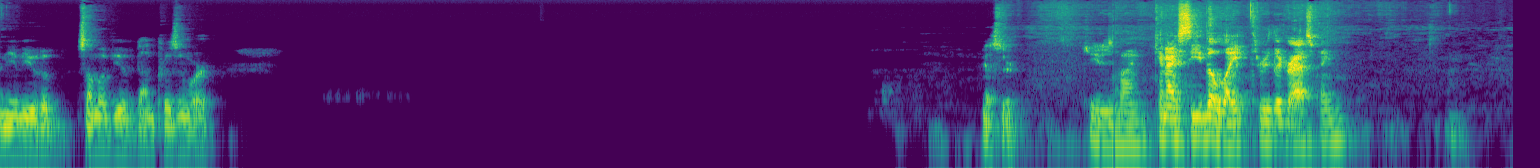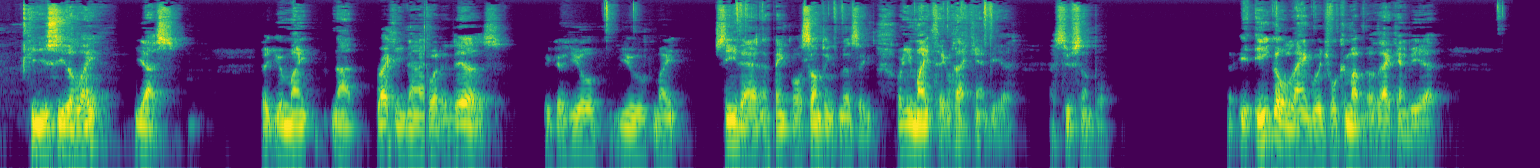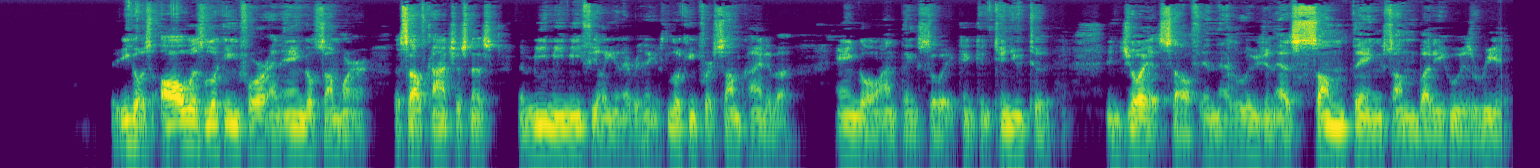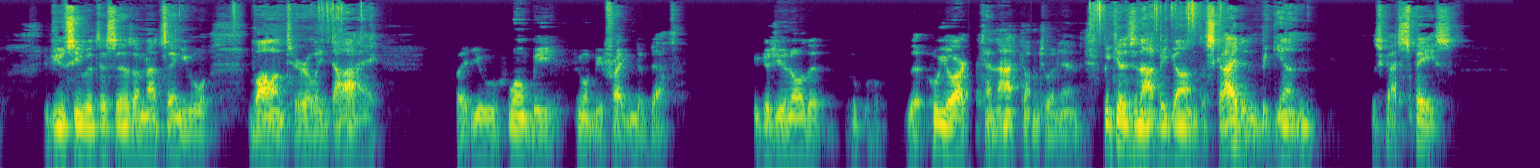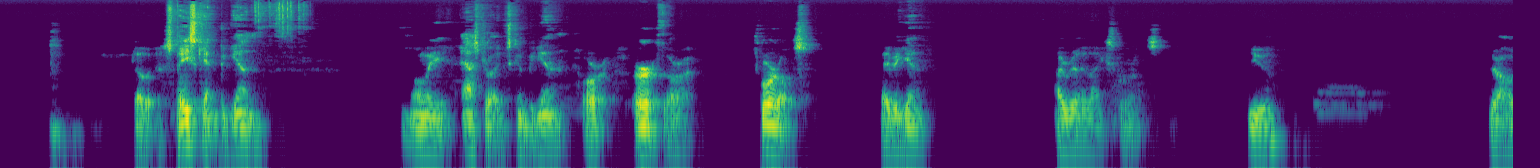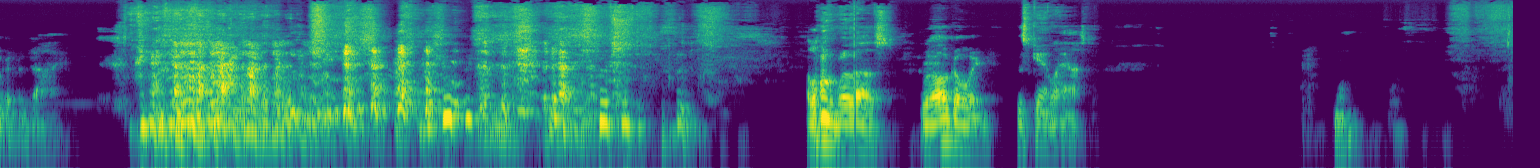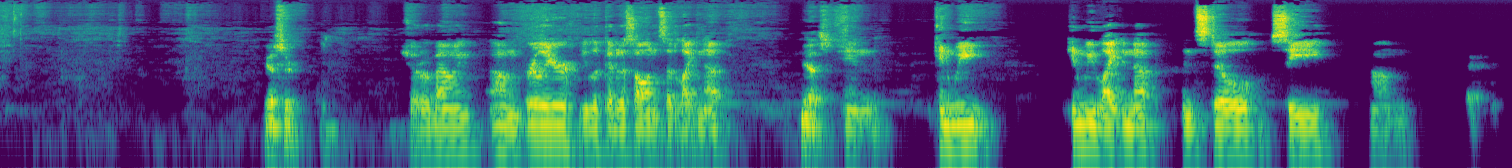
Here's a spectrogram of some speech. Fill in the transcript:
Any of you have, some of you have done prison work. Yes, sir. Choose mine. Can I see the light through the grasping? Can you see the light? Yes. But you might not recognize what it is because you'll, you might see that and think, well, something's missing. Or you might think, well, that can't be it. That's too simple. Ego language will come up, oh, that can't be it. The ego is always looking for an angle somewhere. The self consciousness, the me, me, me feeling, and everything is looking for some kind of a angle on things so it can continue to enjoy itself in that illusion as something, somebody who is real. If you see what this is, I'm not saying you will voluntarily die, but you won't be you won't be frightened of death because you know that that who you are cannot come to an end because it's not begun. The sky didn't begin. The sky is space. So space can't begin. Only asteroids can begin, or Earth, or squirrels. They begin. I really like squirrels. You? They're all going to die. Along with us, we're all going. This can't last. Yes, sir. Shoto bowing. Um, earlier, you looked at us all and said, lighten up. Yes. And can we, can we lighten up and still see, um,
